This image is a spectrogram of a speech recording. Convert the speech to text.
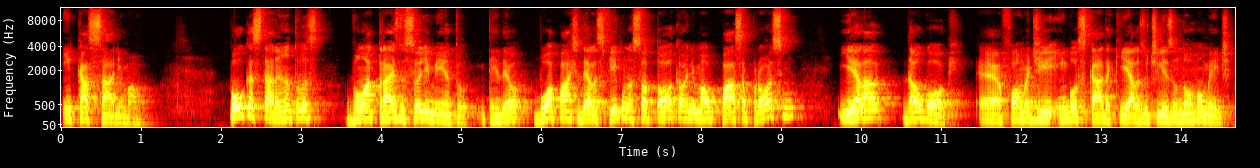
em caçar animal. poucas tarântulas vão atrás do seu alimento, entendeu? Boa parte delas ficam na sua toca, o animal passa próximo e ela dá o golpe. É a forma de emboscada que elas utilizam normalmente.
